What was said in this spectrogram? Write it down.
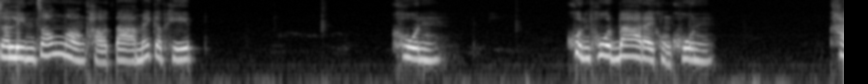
จลินจ้องมองเขาตาไม่กระพริบ คุณ คุณพูดบ้าอะไรของคุณ ใคร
